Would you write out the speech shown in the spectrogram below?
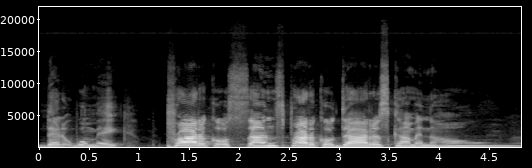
that it will make. Prodigal sons prodigal daughters coming home.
